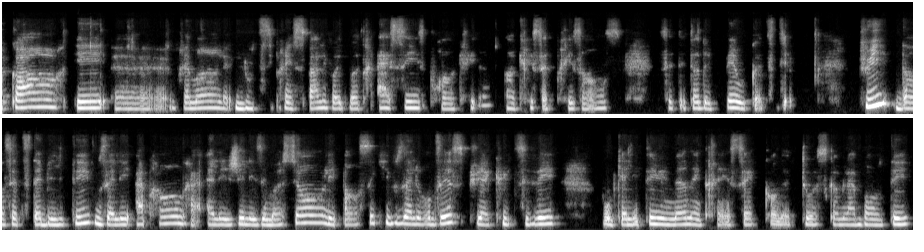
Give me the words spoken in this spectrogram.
corps est euh, vraiment l'outil principal, il va être votre assise pour ancrer, ancrer cette présence, cet état de paix au quotidien. Puis, dans cette stabilité, vous allez apprendre à alléger les émotions, les pensées qui vous alourdissent, puis à cultiver vos qualités humaines intrinsèques qu'on a tous, comme la bonté,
